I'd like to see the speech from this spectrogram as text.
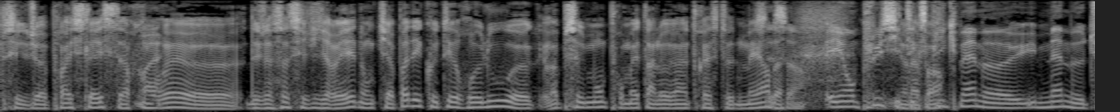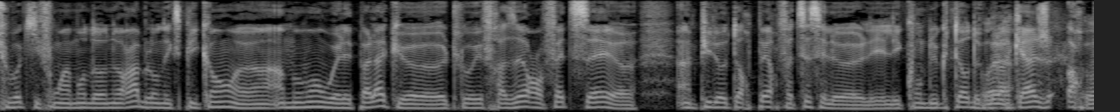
c'est déjà priceless, c'est-à-dire qu'en vrai, euh, déjà ça c'est viré, donc il y a pas des côtés relous absolument pour mettre un love interest de merde. Ça. Et en plus, Il ils t'expliquent même, même, tu vois, qu'ils font un monde honorable en expliquant un moment où elle est pas là que Chloé Fraser, en fait, c'est un pilote hors pair. En fait, c'est le- les, les conducteurs de Voilà. braquage hors pair.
